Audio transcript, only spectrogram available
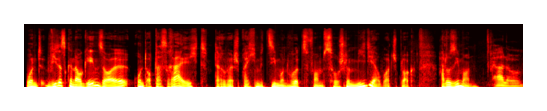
Und wie das genau gehen soll und ob das reicht, darüber spreche ich mit Simon Hurz vom Social Media Watchblog. Hallo Simon. Hallo.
